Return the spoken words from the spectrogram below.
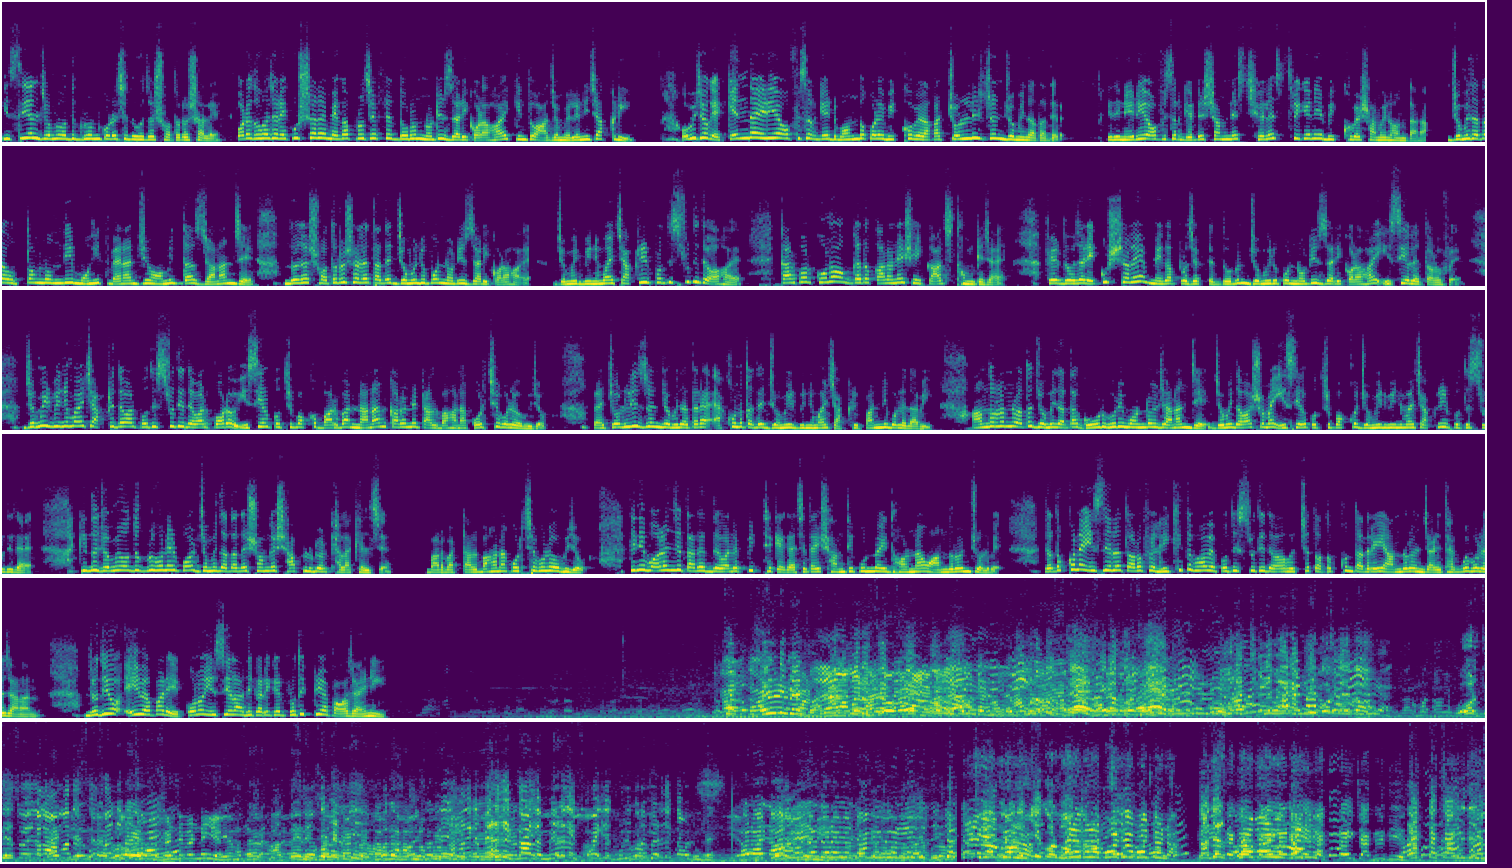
ECL জমি অধিগ্রহণ করেছে দু হাজার সতেরো সালে। পরে দুহাজার একুশ সালে মেগা প্রজেক্টের দরুন নোটিশ জারি করা হয়, কিন্তু আজও মেলেনি চাকরি। অভিযোগে কেন্দা এরিয়া অফিসার গেট বন্ধ করে বিক্ষোভ এলাকার চল্লিশ জন জমিদাতাদের। এদিন এরিয়া অফিসার গেটের সামনে ছেলে স্ত্রীকে নিয়ে বিক্ষোভে সামিল হন তারা। জমিদাতা উত্তম নন্দী, মোহিত ব্যানার্জি ও অমিত দাস জানান যে দু সালে তাদের জমির উপর নোটিশ জারি করা হয়। জমির বিনিময়ে চাকরির প্রতিশ্রুতি দেওয়া হয়। তারপর কোনো অজ্ঞাত কারণে সেই কাজ থমকে যায়। ফের দু সালে মেগা প্রজেক্টের দরুন জমির উপর নোটিশ জারি করা হয় ইসিএল এর তরফে। জমির বিনিময়ে চাকরি দেওয়ার প্রতিশ্রুতি দেওয়ার পরেও ইসিএল কর্তৃপক্ষ বারবার নানান কারণে টালবাহানা করছে বলে অভিযোগ। প্রায় চল্লিশ জন জমিদাতারা এখনও তাদের জমির বিনিময়ে চাকরি পাননি বলে দাবি। আন্দোলনরত জমিদাতা গৌরহরি মণ্ডল জানান যে, জমি দেওয়ার সময় ইসিএল কর্তৃপক্ষ জমির বিনিময়ে চাকরির প্রতিশ্রুতি দেয়। কিন্তু জমি অধিগ্রহণের পর জমিদাতাদের সঙ্গে সাপ লুডোর খেলা খেলছে। বারবার টালবাহানা করছে বলে অভিযোগ। তিনি বলেন যে, তাদের দেওয়ালে পিঠ থেকে গেছে, তাই শান্তিপূর্ণ এই ধর্ণা ও আন্দোলন চলবে। যতক্ষণ এর তরফে লিখিতভাবে প্রতিশ্রুতি দেওয়া হচ্ছে, ততক্ষণ তাদের এই আন্দোলন জারি থাকবে বলে জানান। যদিও এই ব্যাপারে কোনো ইসিএল আধিকারিকের প্রতিক্রিয়া পাওয়া যায়নি। ওর শেষ হয়ে গেল আমাদের শেষ হয়নি सेंटीमेंट नहीं है সর আতে রিপোর্ট আমাদের আমাদেরকে মেরে দেখতে হবে মেরে দেখ সবাইকে গুলি করে মেরে দেখতে হবে ঢুকে কি করবো তাদের একটাই চাকরি দিয়ে একটা চাকরি দিয়ে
